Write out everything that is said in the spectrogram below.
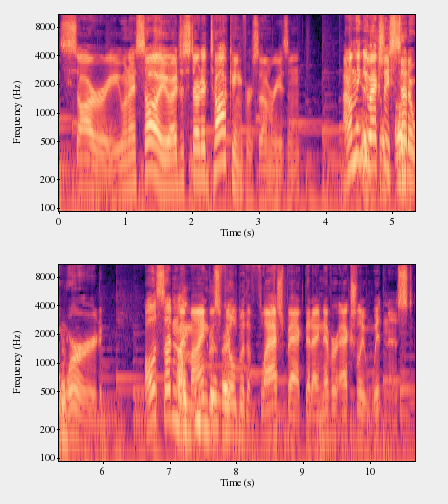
sorry, when I saw you, I just started talking for some reason. I don't think you It's actually said a supposed to- word. All of a sudden, my I mind was filled with a flashback that I never actually witnessed.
